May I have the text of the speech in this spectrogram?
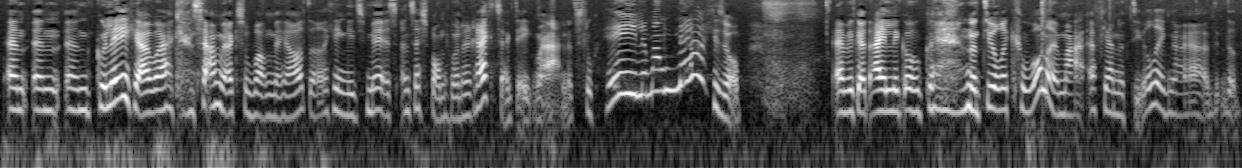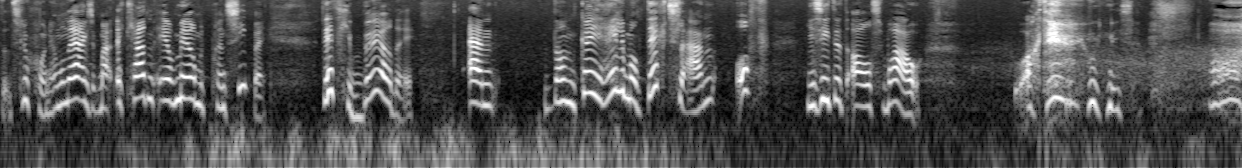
En een, een collega waar ik een samenwerksverband mee had, daar ging iets mis. En zij spande gewoon een rechtszaak tegen me aan. Het sloeg helemaal nergens op. Heb ik uiteindelijk ook eh, natuurlijk gewonnen. Maar, of ja, natuurlijk. Nou ja, dat, dat sloeg gewoon helemaal nergens op. Maar het gaat meer om het principe. Dit gebeurde. En dan kun je helemaal dichtslaan. Of je ziet het als wauw. Wacht even, ik moet niet oh.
